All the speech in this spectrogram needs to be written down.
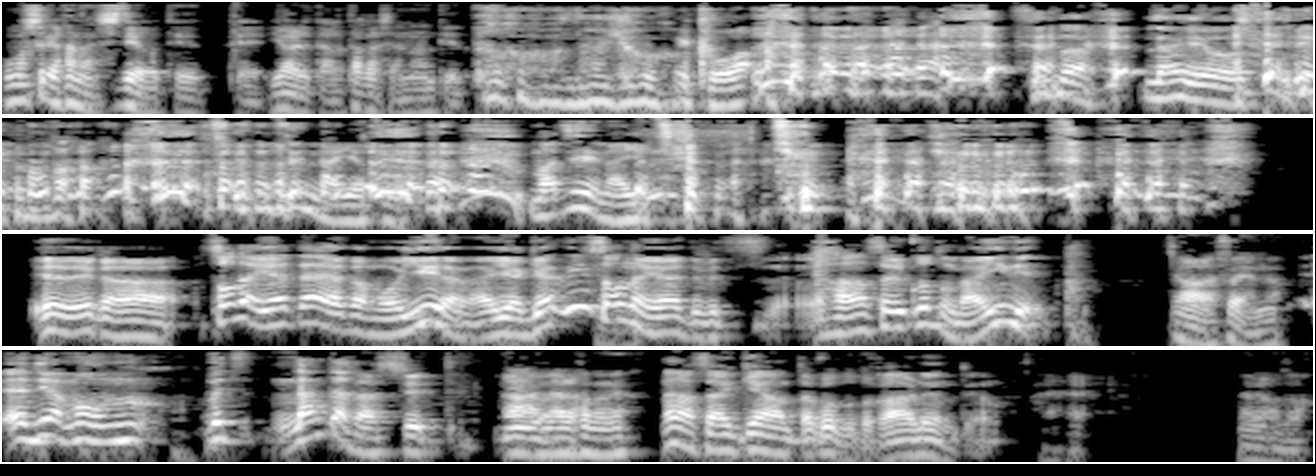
面白い話してよって言って、言われたら、高橋はなんて言ってるなよ。え、怖っ。そんな、なよ。全然ないやつ。マジでないやつ。いや、だから、そんなんやからもう言うやな。いや、逆にそんなん嫌だって別に話せることないんで。ああ、そうやな。え、じゃあもう、別に、なんか出してって。ああ、なるほほどね。ど。なんか最近あったこととかあるんだよ。なるほど。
